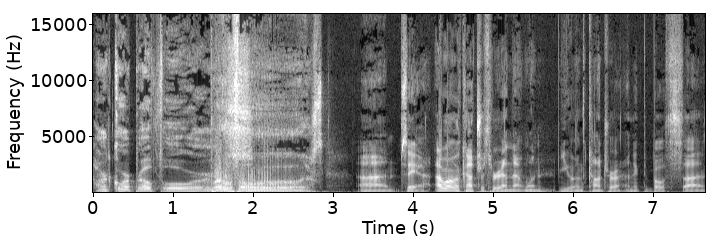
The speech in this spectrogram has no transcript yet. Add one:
Hardcore Pro Force. Pro Force. Um, so yeah, I went with Contra three on that one. You went with Contra. I think they're both uh,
